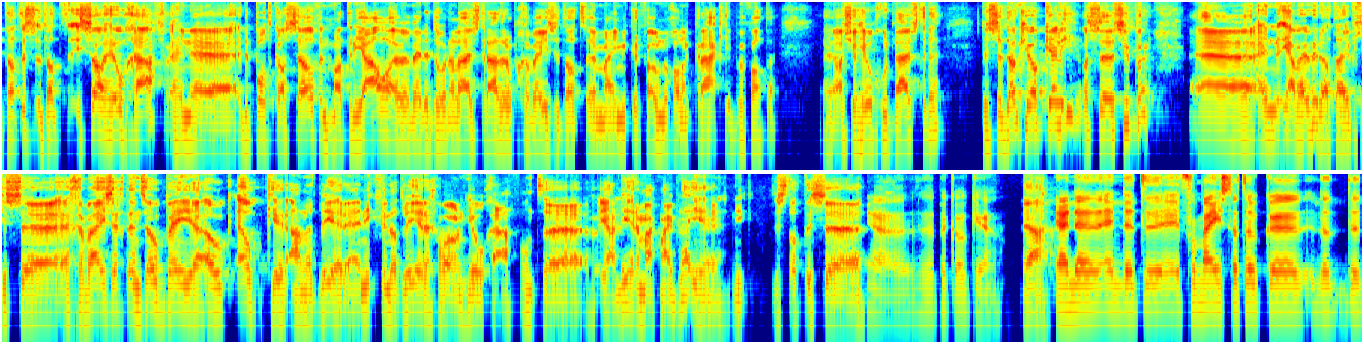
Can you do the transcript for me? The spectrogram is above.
dat is, dat is wel heel gaaf. En de podcast zelf en het materiaal. we werden door een luisteraar erop gewezen dat mijn microfoon nogal een kraakje bevatte. als je heel goed luisterde. Dus eh, dankjewel Kelly, was eh, super. Eh, en ja, we hebben dat eventjes gewijzigd. En zo ben je ook elke keer aan het leren. En ik vind dat leren gewoon heel gaaf. Want ja, leren maakt mij blij, Nick. Dus dat is, Ja, dat heb ik ook, ja. Ja, Ja, en, eh, en dat, eh, voor mij is dat ook, eh, dat, dat,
